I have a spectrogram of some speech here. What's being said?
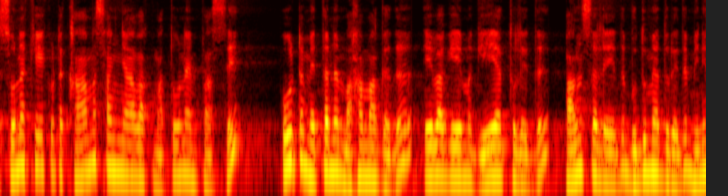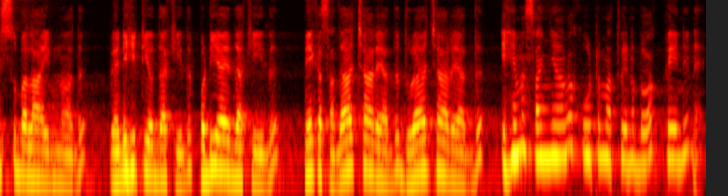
සුනකේකට කාම සංඥාවක් මතුවනන් පස්සේ ඌට මෙතන මහමගද ඒ වගේම ගේ ඇතුළේද පන්සලේද බුදුමැදුරේද මිනිස්සු බලා ඉන්නවද වැඩිහිටියෝ දකීද පොඩි අය දකීද මේක සදාචාරයක්ද දුරාචාරයක්ද එහෙම සංඥාවක් ඌට මතුවෙන බවක් පේන්නේ නැහැ.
